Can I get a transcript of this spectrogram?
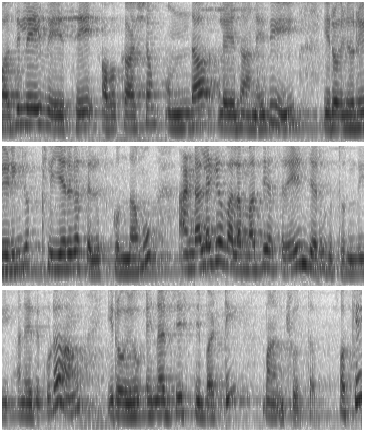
వదిలేవేసే అవకాశం ఉందా లేదా అనేది ఈరోజు రీడింగ్లో క్లియర్గా తెలుసుకుందాము. అండ్ అలాగే వాళ్ళ మధ్య అసలు ఏం జరుగుతుంది అనేది కూడా ఈరోజు ఎనర్జీస్ని బట్టి మనం చూద్దాం. ఓకే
